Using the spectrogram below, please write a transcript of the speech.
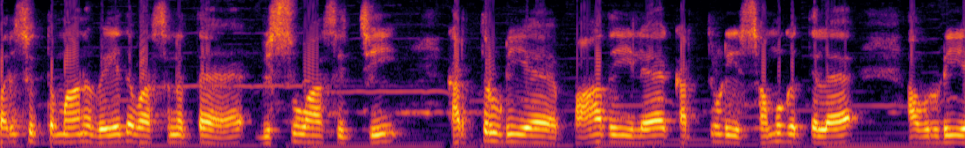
பரிசுத்தமான வேத வசனத்தை விசுவாசிச்சு கர்த்தருடைய பாதையில கர்த்தருடைய சமூகத்துல அவருடைய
